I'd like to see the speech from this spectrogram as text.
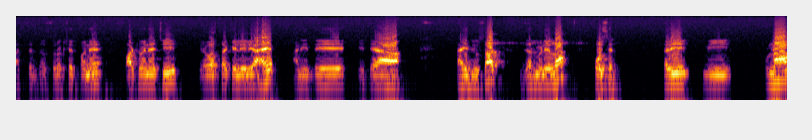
अत्यंत सुरक्षितपणे पाठवण्याची व्यवस्था केलेली आहे आणि ते येत्या काही दिवसात जर्मनीला पोहोचेल. तरी मी पुन्हा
